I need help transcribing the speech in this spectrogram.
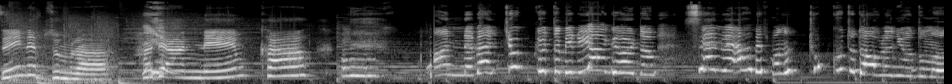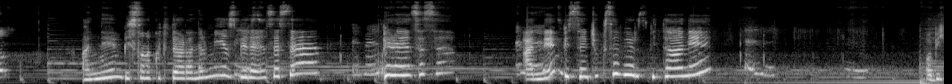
Zeynep Zümra. Hadi annem kalk. Anne ben çok kötü bir rüya gördüm. Sen ve Ahmet bana çok kötü davranıyordunuz. Annem biz sana kötü davranır mıyız prensesim? Evet. Prensesim. Annem biz seni çok seviyoruz bir tane. O bir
